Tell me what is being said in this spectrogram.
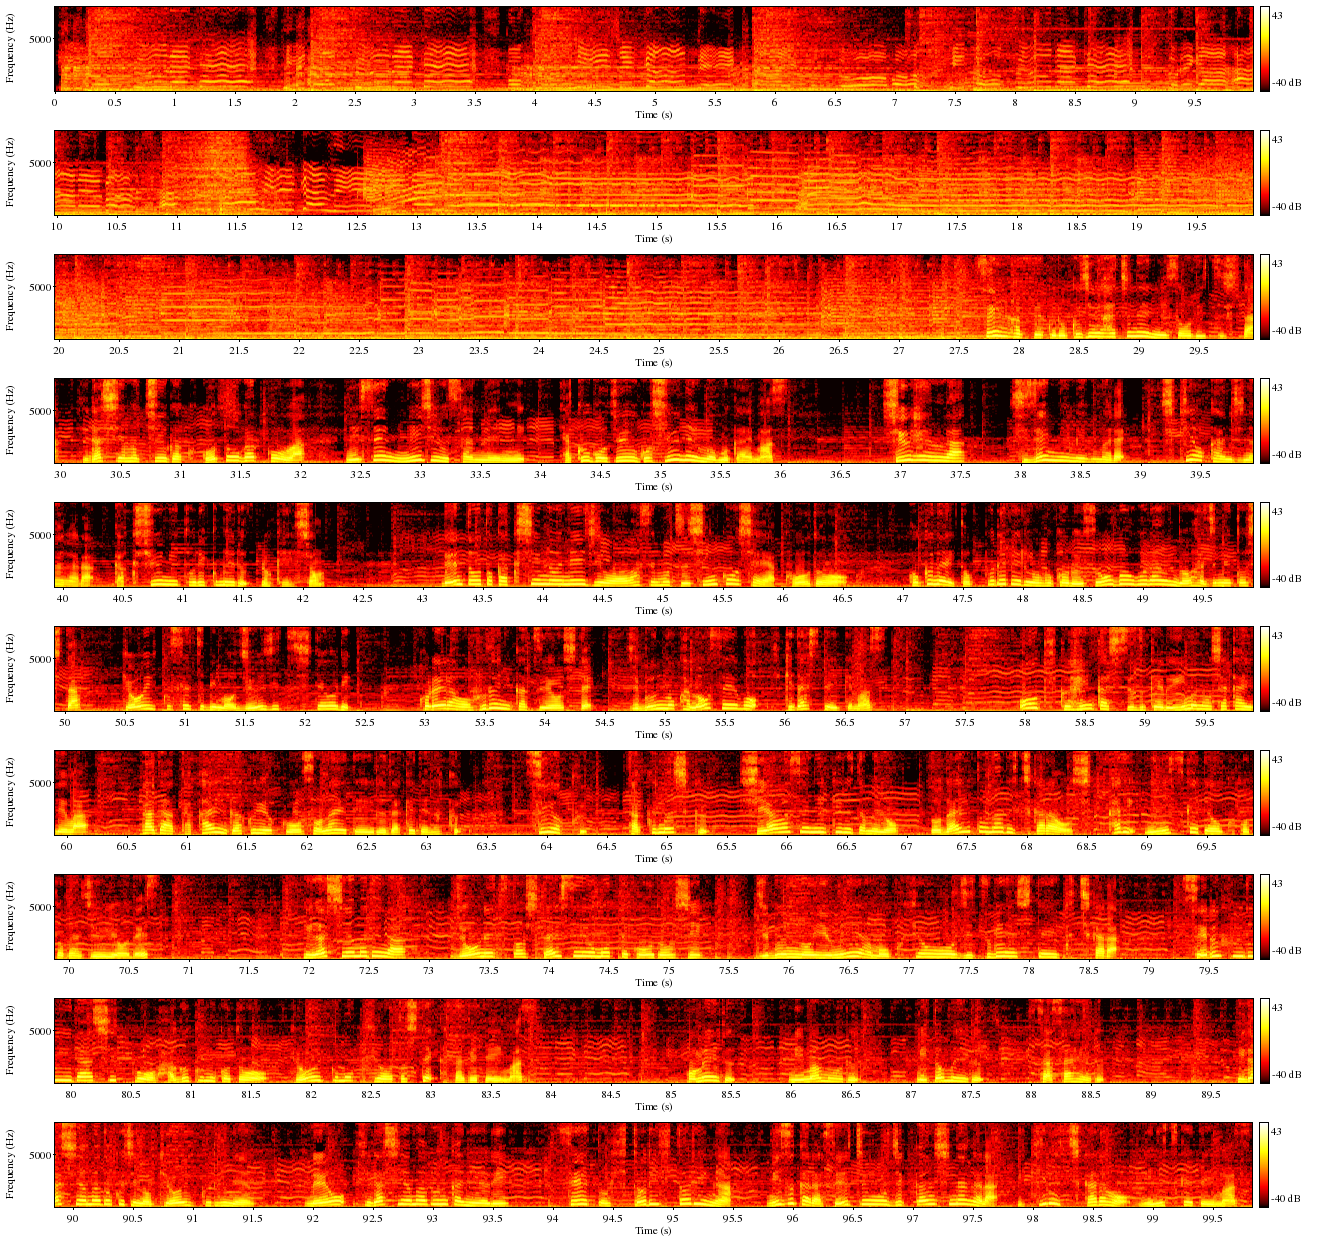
一つ1868年に創立した東山中学高等学校は2023年に155周年を迎えます。周辺は自然に恵まれ四季を感じながら学習に取り組めるロケーション。伝統と革新のイメージを併せ持つ新校舎や行動。国内トップレベルを誇る総合グラウンドをはじめとした教育設備も充実しておりこれらをフルに活用して自分の可能性を引き出していけます。大きく変化し続ける今の社会ではただ高い学力を備えているだけでなく強くたくましく幸せに生きるための土台となる力をしっかり身につけておくことが重要です。東山では情熱と主体性を持って行動し自分の夢や目標を実現していく力セルフリーダーシップを育むことを教育目標として掲げています。褒める見守る認める支える。東山独自の教育理念ネオ東山文化により生徒一人一人が自ら成長を実感しながら生きる力を身につけています。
